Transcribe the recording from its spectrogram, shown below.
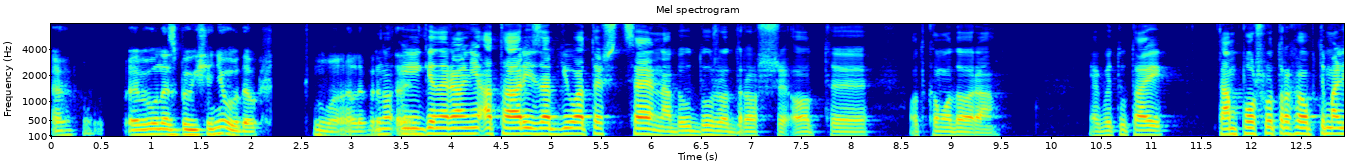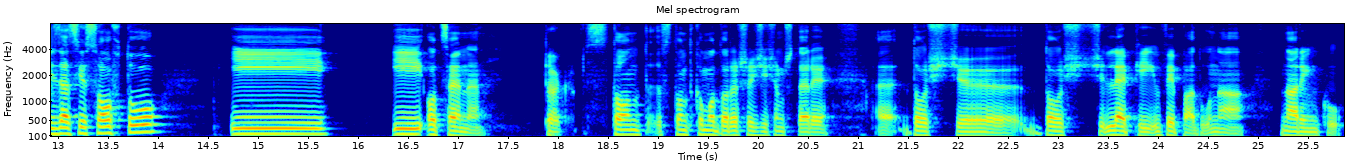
A u nas był i się nie udał. No, ale No i generalnie Atari zabiła też cena, był dużo droższy od, y, od Commodora. Jakby tutaj, tam poszło trochę optymalizację softu i, i o cenę. Tak. Stąd, stąd Commodore 64 e, dość, e, dość lepiej wypadł na, na rynku.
